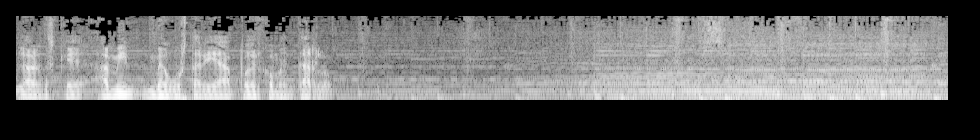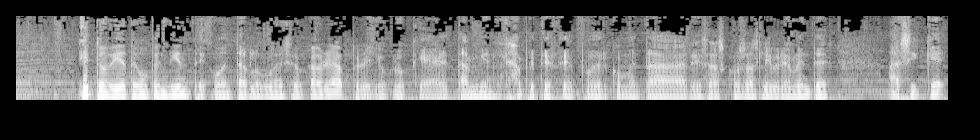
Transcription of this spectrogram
la verdad es que a mí me gustaría poder comentarlo. Y todavía tengo pendiente comentarlo con señor Cabrera, pero yo creo que a él también le apetece poder comentar esas cosas libremente. Así que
